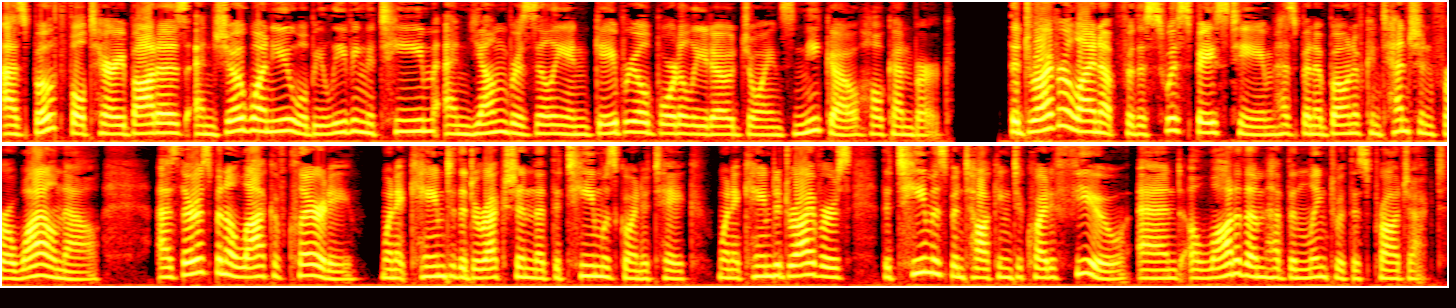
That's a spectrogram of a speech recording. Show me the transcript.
as both Valtteri Bottas and Zhou Guanyu will be leaving the team and young Brazilian Gabriel Bortoleto joins Nico Hulkenberg. The driver lineup for the Swiss-based team has been a bone of contention for a while now, as there has been a lack of clarity when it came to the direction that the team was going to take. When it came to drivers, the team has been talking to quite a few, and a lot of them have been linked with this project.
